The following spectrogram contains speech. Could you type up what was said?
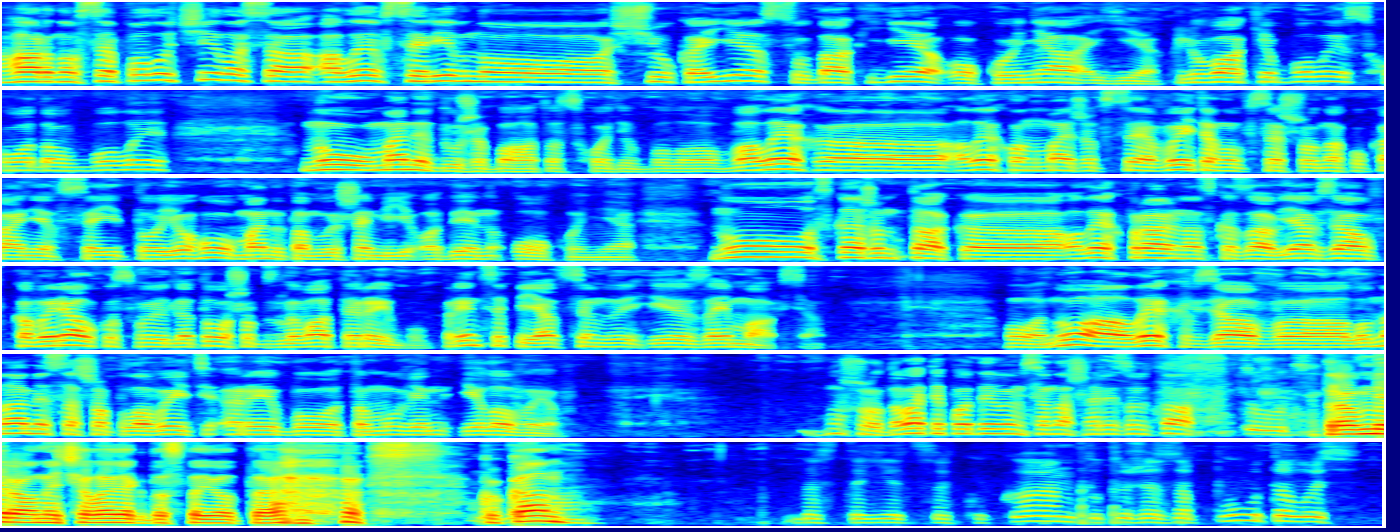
гарно все вийшло, але все рівно щука є, судак є, окуня є. Клюваки були, сходов були. Ну, у мене дуже багато сходів було. В Олег, Олег он майже все витягнув, все, що на кукані, все і то його. У мене там лише мій один окунь. Ну, скажімо так, е, Олег правильно сказав, я взяв ковирялку свою для того, щоб зливати рибу. В принципі, я цим і займався. О, ну а Олег взяв е, лунаміса, щоб ловити рибу, тому він і ловив. Ну що, давайте подивимося наш результат. Тут. Травмірований чоловік достає е, кукан. Да. Достається кукан, тут уже запуталось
